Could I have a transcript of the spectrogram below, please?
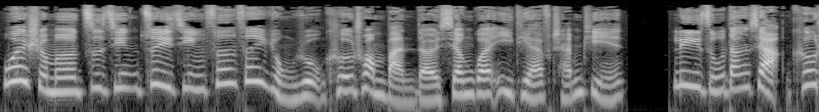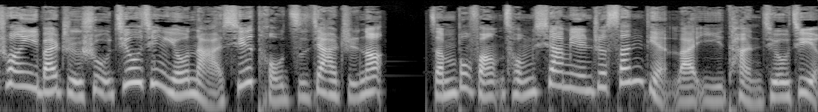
为什么资金最近纷纷涌入科创板的相关 ETF 产品？立足当下，科创一百指数究竟有哪些投资价值呢？咱们不妨从下面这三点来一探究竟。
